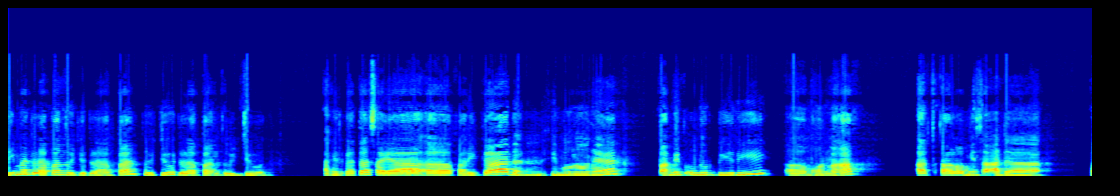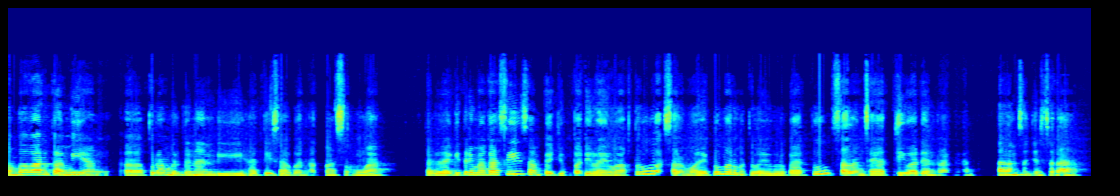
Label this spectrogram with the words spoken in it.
5878 787. Akhir kata saya eh, Farika dan Ibu Loren pamit undur diri. Eh, mohon maaf at- kalau misal ada pembawaan kami yang eh, kurang berkenan di hati sahabat Atma semua. Sekali lagi terima kasih. Sampai jumpa di lain waktu. Assalamualaikum warahmatullahi wabarakatuh. Salam sehat jiwa dan raga. Salam sejahtera.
